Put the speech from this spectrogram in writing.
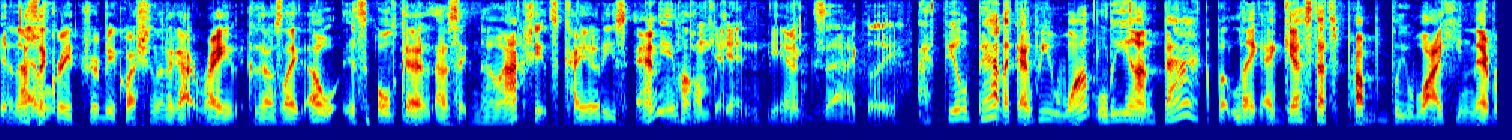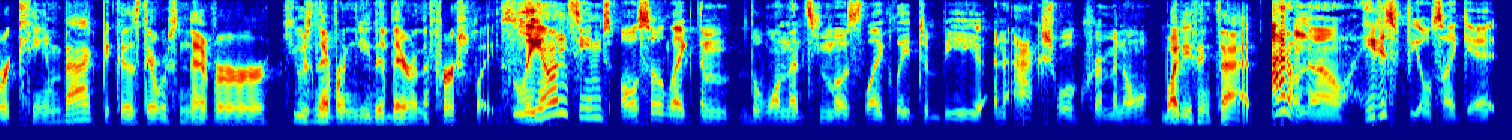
and that's I- a great trivia question that I got right because I was like, "Oh, it's old coyotes." I was like, "No, actually, it's coyotes and, And pumpkin." pumpkin. Yeah, exactly. I feel bad. Like, I, we want Leon back, but like, I guess that's probably why he never came back because there was never he was never needed there in the first place. Leon seems also like the the one that's most likely to be an actual criminal. Why do you think that? I don't know. He just feels like it.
